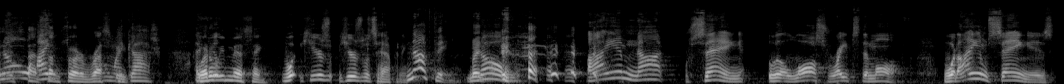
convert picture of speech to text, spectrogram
No, it's not I- some sort of oh my gosh. I What are we missing? What here's here's what's happening. Nothing. But no, I am not saying well, a loss writes them off. What I am saying is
